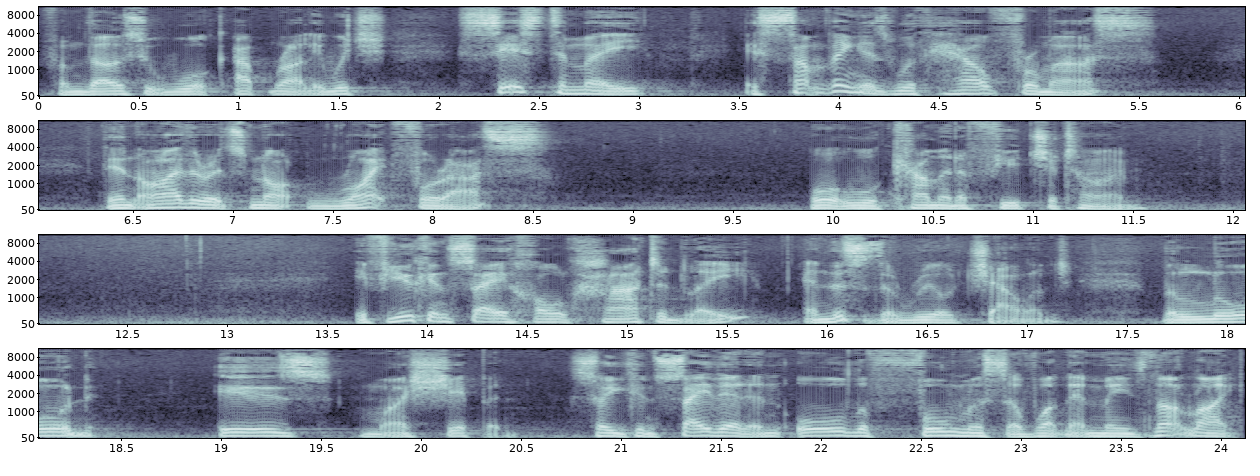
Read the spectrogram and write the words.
from those who walk uprightly, which says to me, if something is withheld from us, then either it's not right for us or it will come at a future time. If you can say wholeheartedly, and this is a real challenge, the Lord is my shepherd. So you can say that in all the fullness of what that means. Not like,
